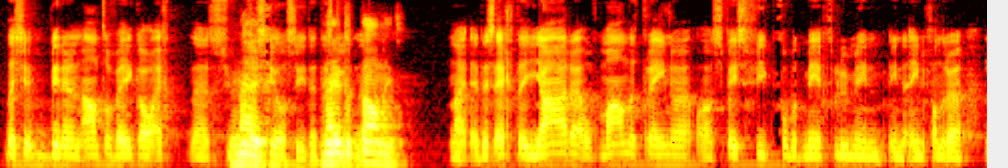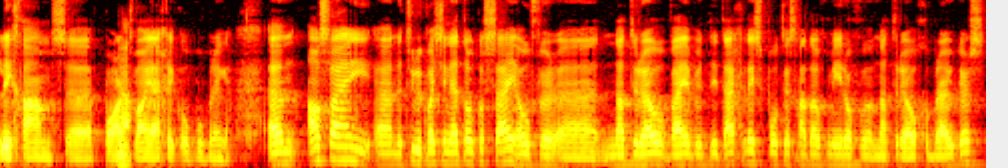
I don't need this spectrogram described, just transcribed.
dat je binnen een aantal weken al echt eh, super Nee. verschil ziet. Het is Nee, totaal niet. Nee, het is echt eh, jaren of maanden trainen, specifiek bijvoorbeeld meer volume in, in een of andere lichaamspart Ja. waar je eigenlijk op wil brengen. Ehm, als wij, natuurlijk wat je net ook al zei over naturel, wij hebben dit, eigenlijk deze podcast gaat over meer over naturel gebruikers.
